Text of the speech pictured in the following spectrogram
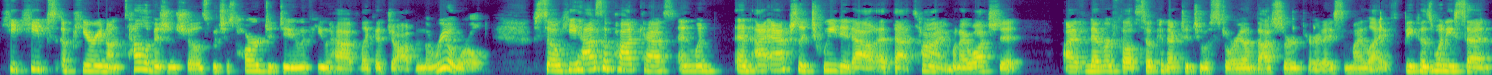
he keeps appearing on television shows, which is hard to do if you have like a job in the real world. So he has a podcast. And when, and I actually tweeted out at that time when I watched it, I've never felt so connected to a story on Bachelor in Paradise in my life because when he said,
